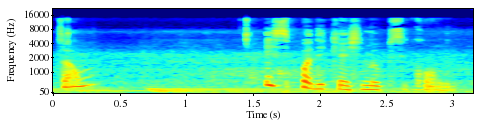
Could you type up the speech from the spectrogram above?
Então, esse podcast é meu psicólogo.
